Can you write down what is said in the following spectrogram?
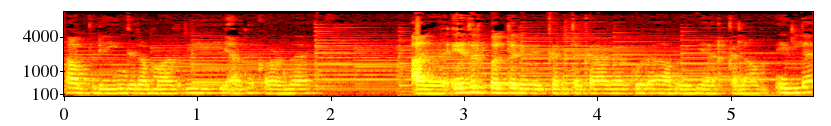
அப்படிங்கிற மாதிரி அந்த குழந்தை அதை எதிர்ப்பை தெரிவிக்கிறதுக்காக கூட அமைதியாக இருக்கலாம். இல்லை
